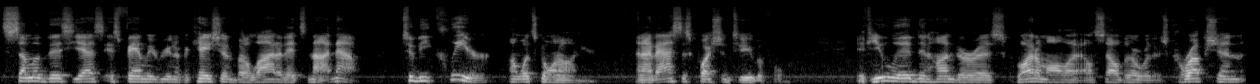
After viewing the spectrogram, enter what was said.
Some of this, yes, is family reunification, but a lot of it's not. Now, to be clear on what's going on here, and I've asked this question to you before. If you lived in Honduras, Guatemala, El Salvador, where there's corruption,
